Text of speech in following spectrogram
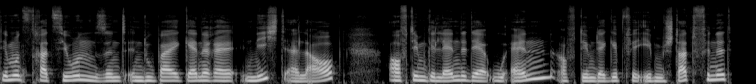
Demonstrationen sind in Dubai generell nicht erlaubt. Auf dem Gelände der UN, auf dem der Gipfel eben stattfindet,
